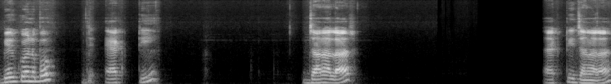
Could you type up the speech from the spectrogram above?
বের করে নেব যে একটি জানালার একটি জানালার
